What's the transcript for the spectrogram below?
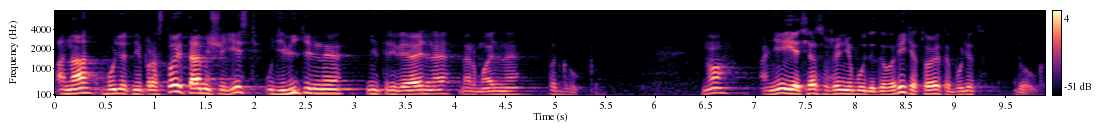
она будет непростой. Там еще есть удивительная, нетривиальная, нормальная подгруппа. Но о ней я сейчас уже не буду говорить, а то это будет долго.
